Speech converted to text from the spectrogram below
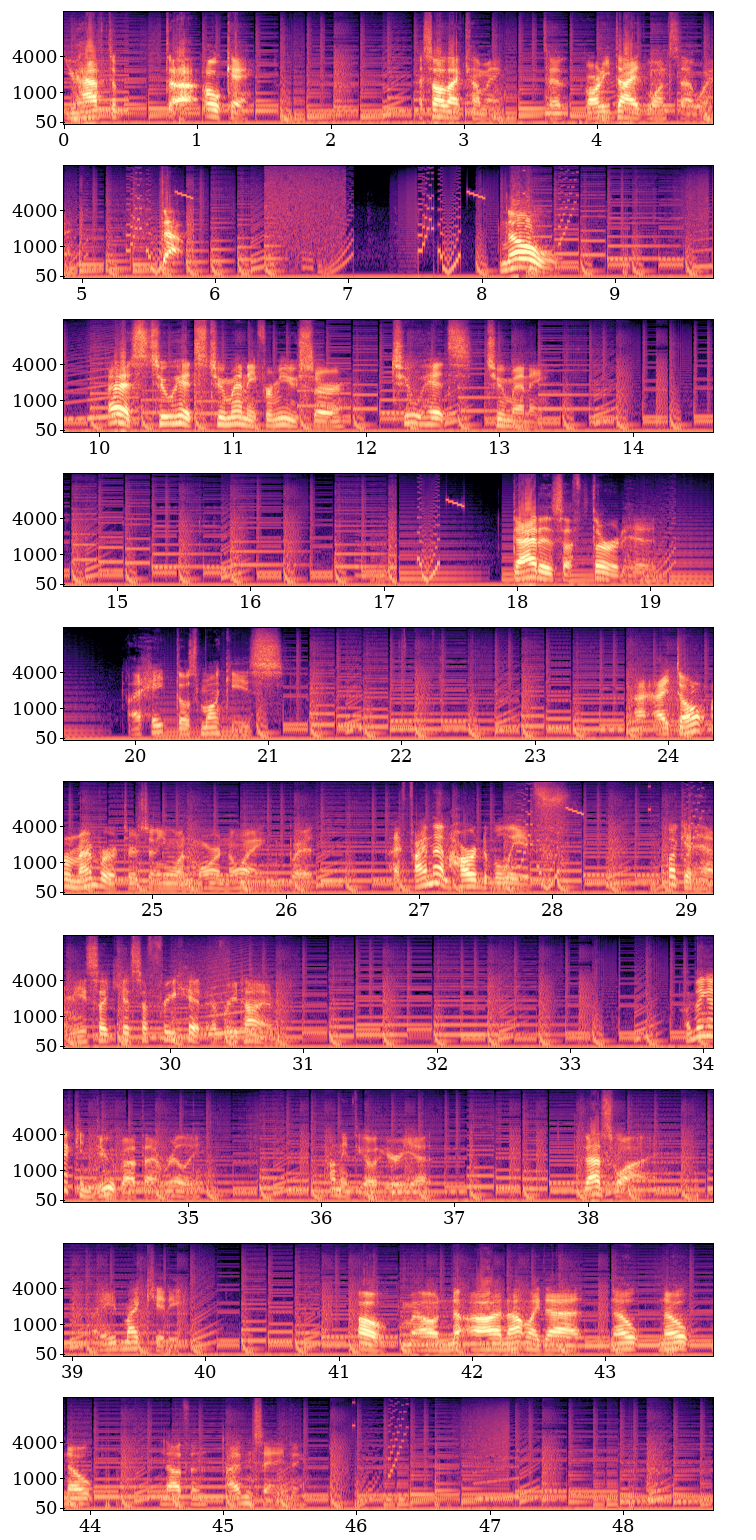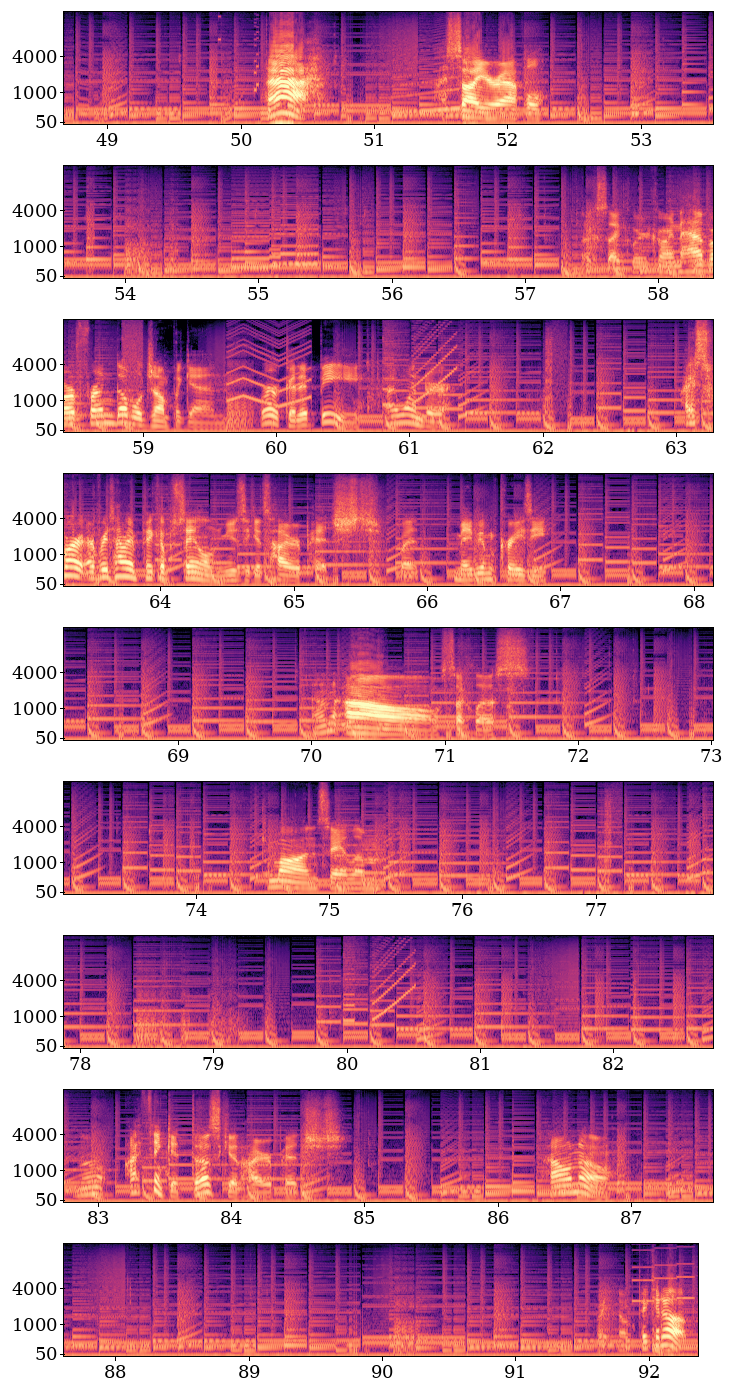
You have to... Uh, okay. I saw that coming. I've already died once that way. Da no! That is two hits too many from you, sir. Two hits too many. That is a third hit. I hate those monkeys. I, I don't remember if there's anyone more annoying, but I find that hard to believe. Look at him, he's like hits a free hit every time. Nothing I can do about that, really. I don't need to go here yet. That's why. I need my kitty. Oh, oh no, uh, not like that. Nope, nope, nope. Nothing. I didn't say anything. Ah! I saw your apple. Looks like we're going to have our friend double jump again. Where could it be? I wonder. I swear, every time I pick up Salem, music gets higher pitched, but maybe I'm crazy. I don't know. Oh, so close. Come on, Salem. No, I think it does get higher pitched. I don't know. Wait, no, pick it up.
